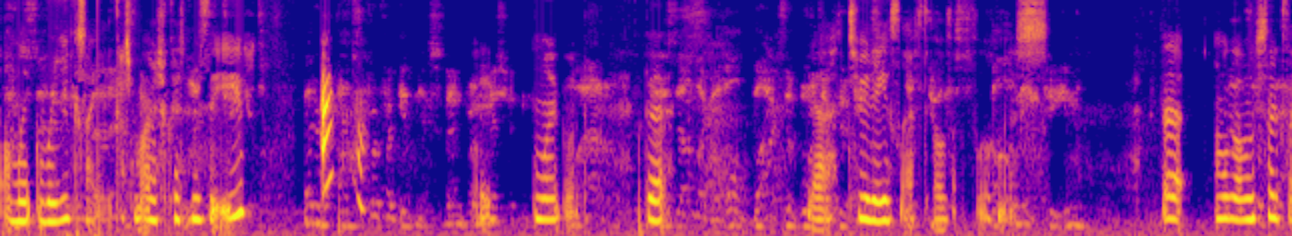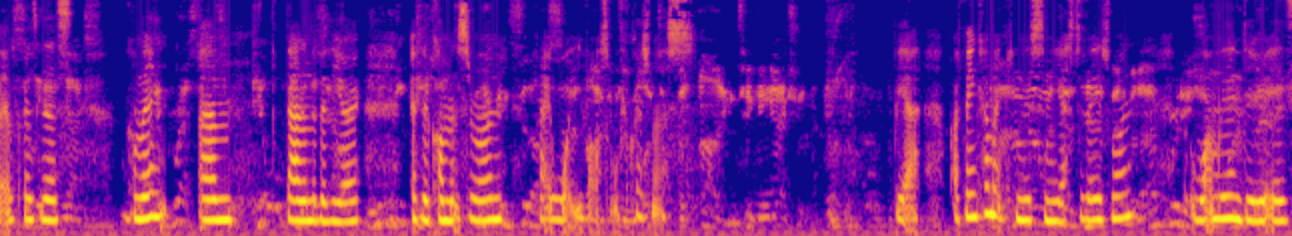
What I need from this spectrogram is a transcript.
but I'm like really excited because tomorrow's Christmas Eve. Oh my god. But, yeah, two days left of Vlogmas. But, oh my god, I'm so excited for Christmas. Comment um down in the video if the comments are on like what you've asked for for Christmas. But yeah, I think I mentioned this in yesterday's one. What I'm going to do is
